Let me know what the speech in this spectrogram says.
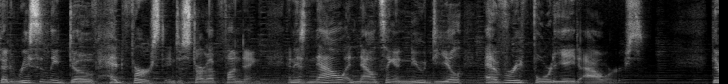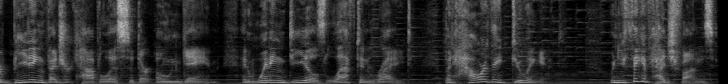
that recently dove headfirst into startup funding and is now announcing a new deal every 48 hours. They're beating venture capitalists at their own game and winning deals left and right, but how are they doing it? When you think of hedge funds,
